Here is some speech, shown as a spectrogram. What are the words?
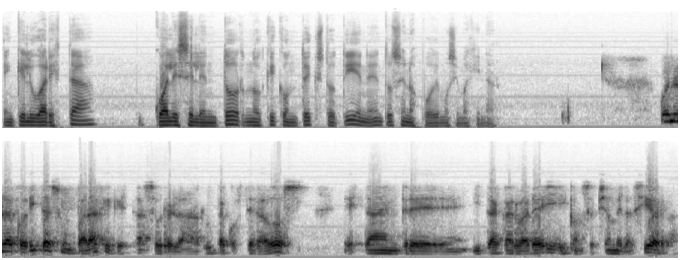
en qué lugar está, cuál es el entorno, qué contexto tiene, entonces nos podemos imaginar. Bueno, La Corita es un paraje que está sobre la ruta costera 2, está entre Itacarbarey y Concepción de la Sierra.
